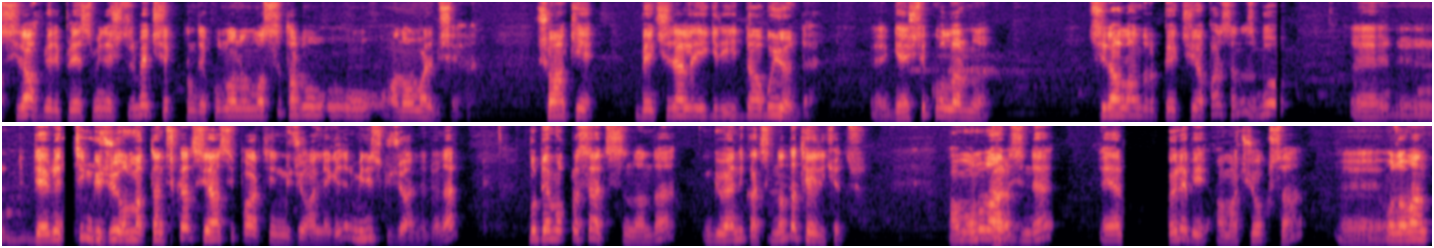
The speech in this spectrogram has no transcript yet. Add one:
silah verip resmileştirmek şeklinde kullanılması tabii o- o anormal bir şey yani. Şu anki bekçilerle ilgili iddia bu yönde. E, gençlik kollarını silahlandırıp bekçi yaparsanız bu e, e, devletin gücü olmaktan çıkar, siyasi partinin gücü haline gelir, milis gücü haline döner. Bu demokrasi açısından da, güvenlik açısından da tehlikedir. Ama onun Evet. haricinde eğer öyle bir amaç yoksa e, o zaman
